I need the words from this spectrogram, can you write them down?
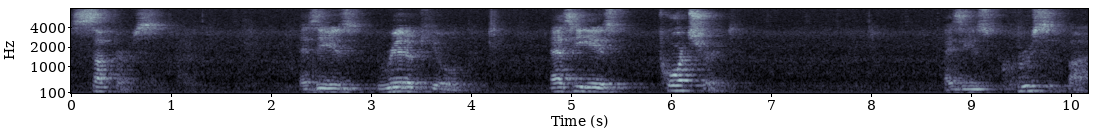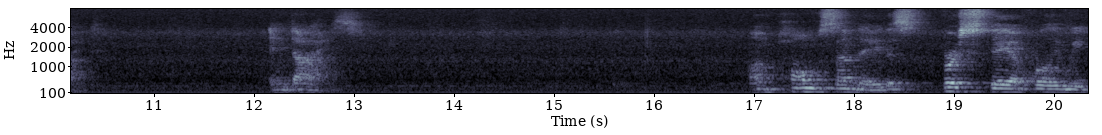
suffers, as he is ridiculed, as he is tortured, as he is crucified and dies. On Palm Sunday, this first day of Holy Week.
